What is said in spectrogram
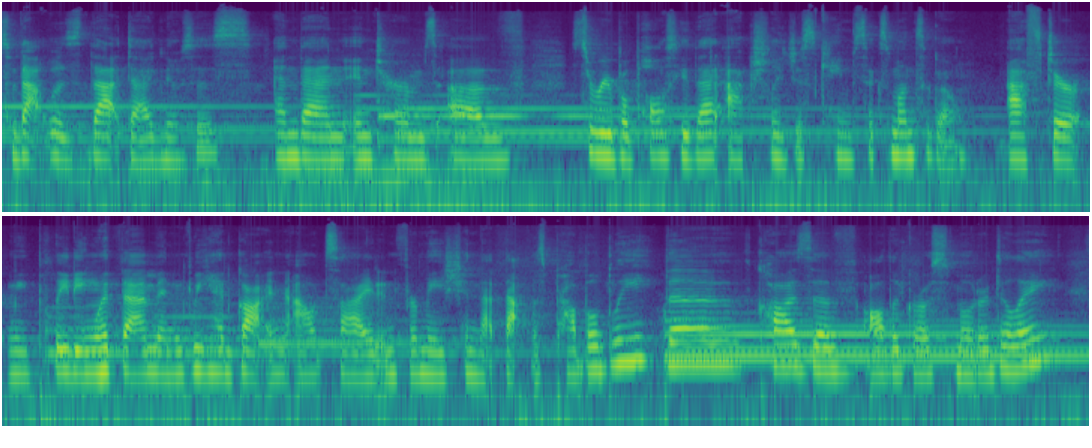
So that was that diagnosis. And then in terms of cerebral palsy, that actually just came six months ago after me pleading with them and we had gotten outside information that that was probably the cause of all the gross motor delay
